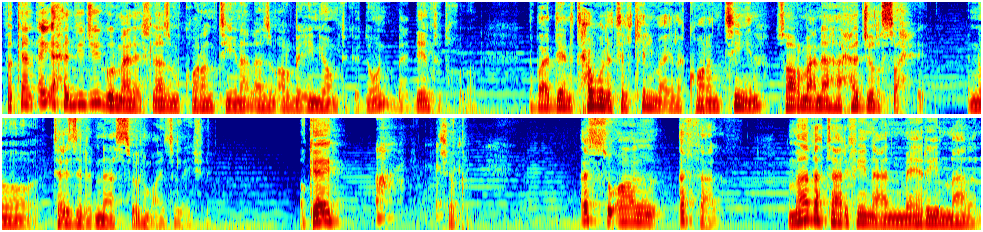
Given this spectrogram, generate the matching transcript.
فكان أي أحد يجي يقول معليش لازم quarantina لازم 40 يوم تقعدون بعدين تدخلون. وبعدين تحولت الكلمة إلى quarantine صار معناها حجر صحي إنه تعزل الناس تسوي لهم isolation أوكي؟ شكرا. السؤال الثالث. ماذا تعرفين عن ماري مالن؟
